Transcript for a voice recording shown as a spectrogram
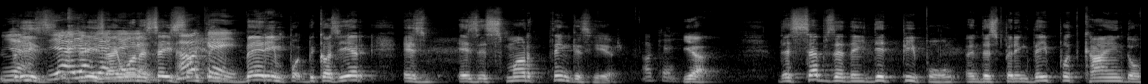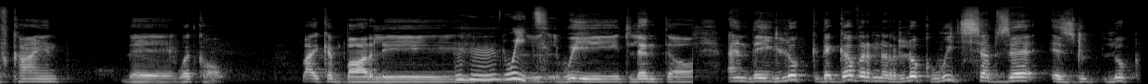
Yeah. Please, Yeah, yeah, please. I want to say something Okay. very important because here is is a smart thing is here. Okay. Yeah. The sabza they did people in the spring, they put kind of kind, the what call, like a barley, mm-hmm. Wheat. l- wheat, lentil, and they look. The governor look which sabza is look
